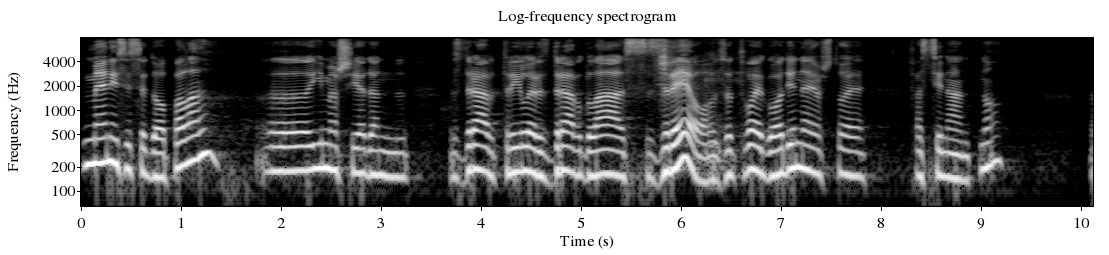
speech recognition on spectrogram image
Meni si se dopala. E, imaš jedan zdrav thriller, zdrav glas, zreo za tvoje godine, što je fascinantno. E,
